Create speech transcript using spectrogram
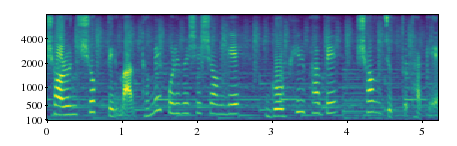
স্মরণ শক্তির মাধ্যমে পরিবেশের সঙ্গে গভীরভাবে সংযুক্ত থাকে।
